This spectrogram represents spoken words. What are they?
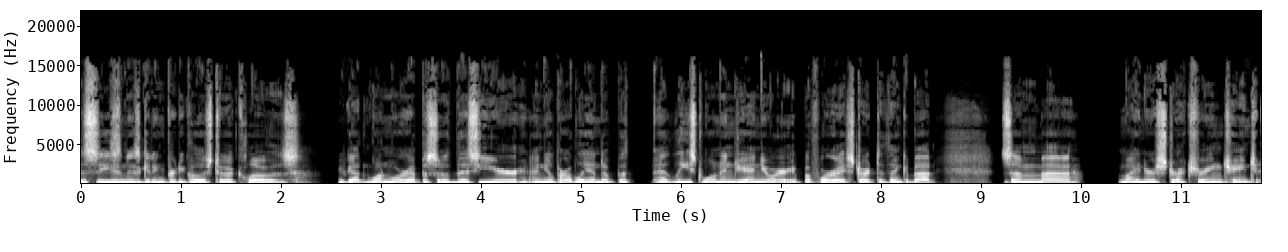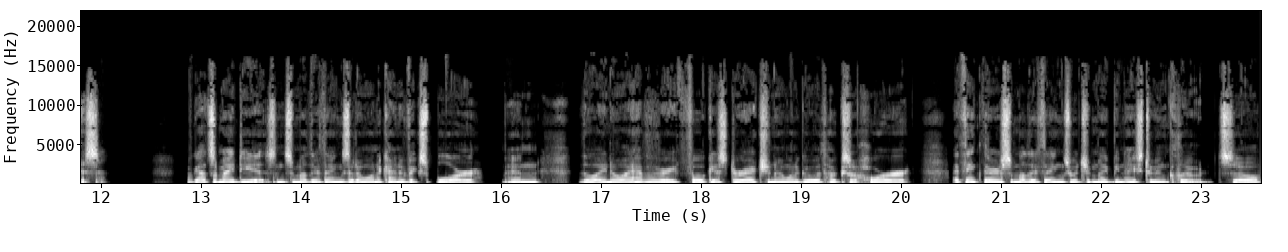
This season is getting pretty close to a close. You've got one more episode this year, and you'll probably end up with at least one in January before I start to think about some uh, minor structuring changes. I've got some ideas and some other things that I want to kind of explore. And though I know I have a very focused direction, I want to go with hooks of horror. I think there are some other things which it might be nice to include. So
